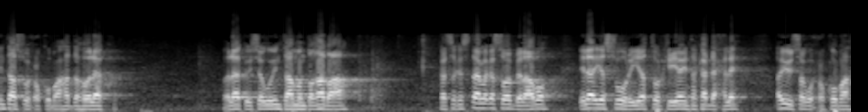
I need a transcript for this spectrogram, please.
Intaasuu xukumaa hadda holaako holaako isagu intaa mandaqada ah. Kasikhastan laga soo bilaabo ilaa iyo suuriya turkiya inta ka dhex leh ayuu isagu xukumaa.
